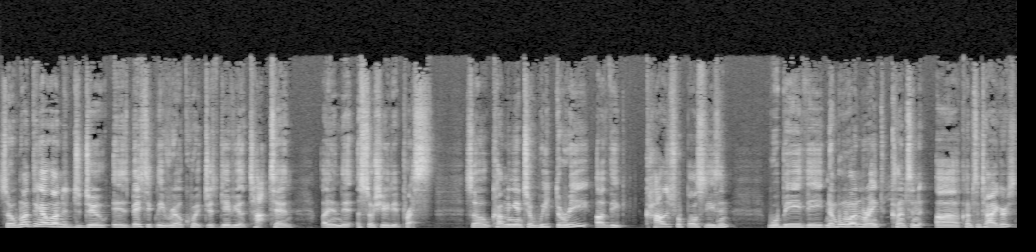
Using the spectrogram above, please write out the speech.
So, one thing I wanted to do is basically, real quick, just give you a top 10 in the Associated Press. So coming into week three of the college football season will be the number one ranked Clemson uh, Clemson Tigers,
